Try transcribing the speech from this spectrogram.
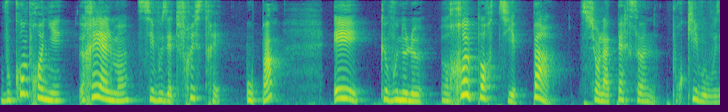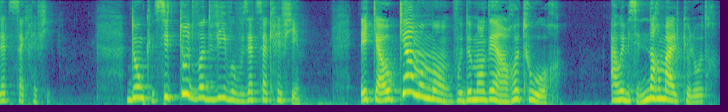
vous compreniez réellement si vous êtes frustré ou pas, et que vous ne le reportiez pas sur la personne pour qui vous vous êtes sacrifié. Donc, si toute votre vie vous vous êtes sacrifié et qu'à aucun moment vous demandez un retour, ah oui, mais c'est normal que l'autre,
